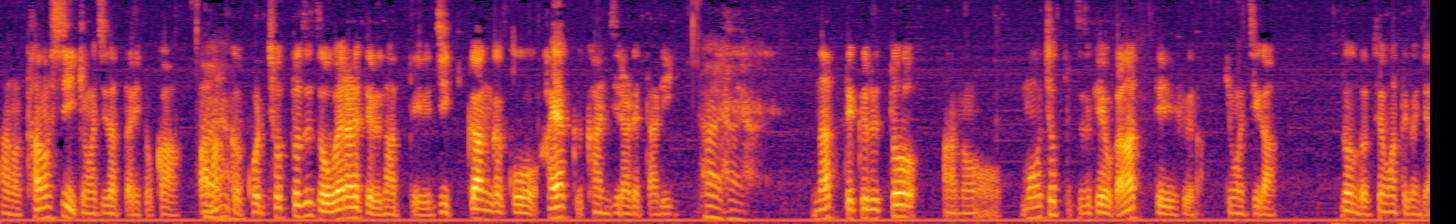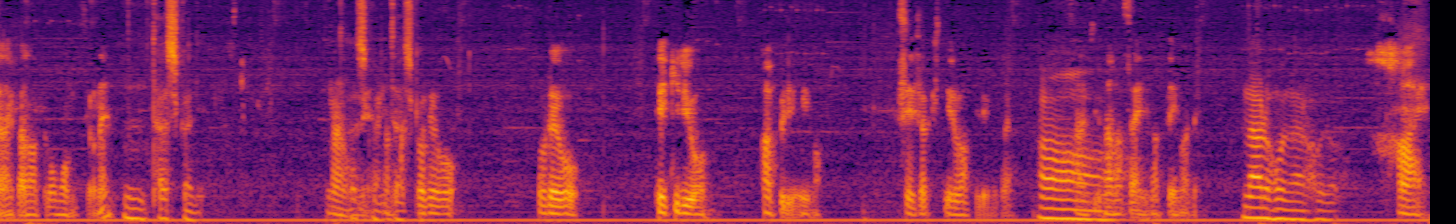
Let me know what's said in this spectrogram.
あの、楽しい気持ちだったりとか、あ、なんかこれちょっとずつ覚えられてるなっていう実感がこう、早く感じられたり、うん。はいはいはい。なってくると、あの、もうちょっと続けようかなっていう風な気持ちが、どんどん強まっていくんじゃないかなと思うんですよね。うん、確かに。なので、確かに確かにそれを、それをできるようなアプリを今、制作しているわけでございあます。37あ。歳になった今で。なるほどなるほど。はい。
